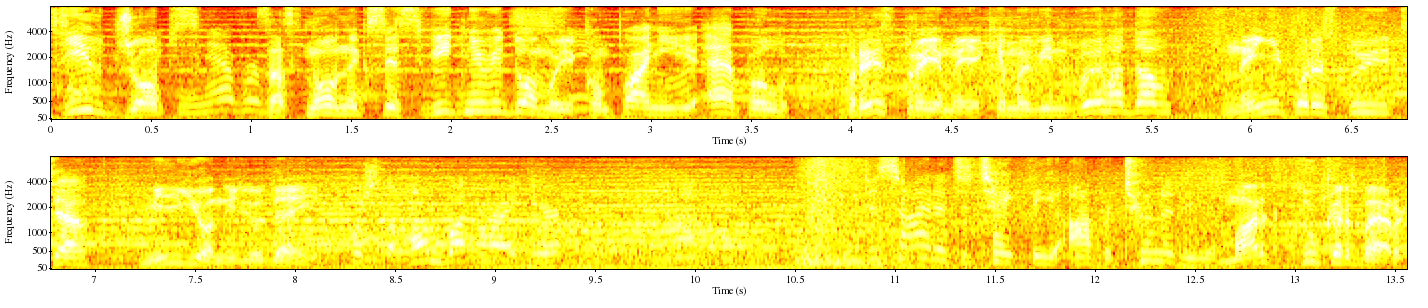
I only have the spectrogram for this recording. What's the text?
Стів Джобс, засновник всесвітньо відомої компанії Apple, пристроями, якими він вигадав, нині користуються мільйони людей. Марк Цукерберг,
